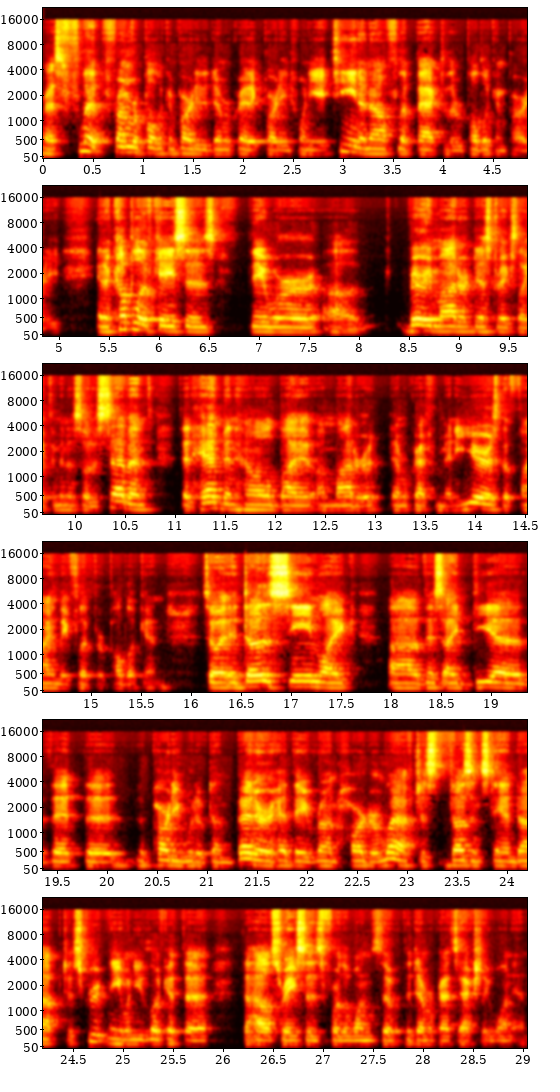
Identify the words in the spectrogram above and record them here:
has flipped from Republican Party to the Democratic Party in 2018 and now flipped back to the Republican Party. In a couple of cases, they were uh, very moderate districts like the Minnesota 7th that had been held by a moderate Democrat for many years, that finally flipped Republican. So it does seem like uh, this idea that the, the party would have done better had they run harder left just doesn't stand up to scrutiny when you look at the, the House races for the ones that the Democrats actually won in.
